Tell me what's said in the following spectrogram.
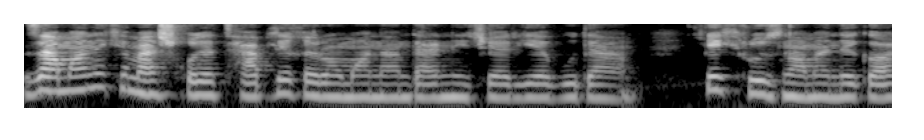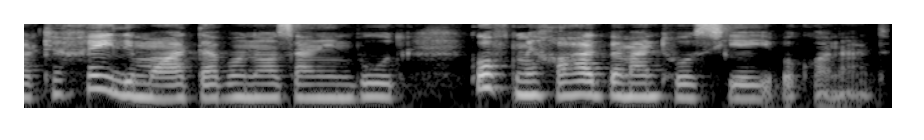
زمانی که مشغول تبلیغ رمانم در نیجریه بودم، یک روزنامه نگار که خیلی معدب و نازنین بود، گفت می‌خواهد به من توصیه ای بکند.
